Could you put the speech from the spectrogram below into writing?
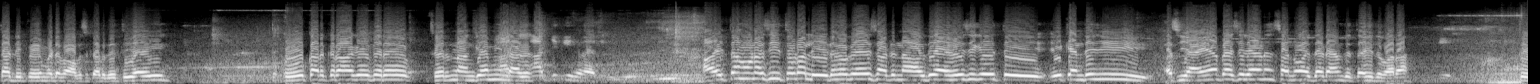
ਤੁਹਾਡੀ ਪੇਮੈਂਟ ਵਾਪਸ ਕਰ ਦਿੱਤੀ ਜਾਏਗੀ ਤੇ ਉਹ ਕਰ ਕਰਾ ਕੇ ਫਿਰ ਫਿਰ ਲੰਘ ਗਿਆ ਮਹੀਨਾ। ਅੱਜ- ਕੀ। ਹੋਇਆ ਜੀ? ਅੱਜ ਤਾਂ ਹੁਣ ਅਸੀਂ ਥੋੜਾ ਲੇਟ ਹੋ ਗਏ ਸਾਡੇ ਨਾਲ ਦੇ ਆਏ ਹੋਏ ਸੀਗੇ ਤੇ ਇਹ ਕਹਿੰਦੇ ਜੀ ਅਸੀਂ ਆਏ ਆ ਪੈਸੇ ਲੈਣ ਸਾਨੂੰ ਅੱਜ ਦਾ ਟਾਈਮ ਦਿੱਤਾ ਸੀ ਦੁਬਾਰਾ। ਤੇ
